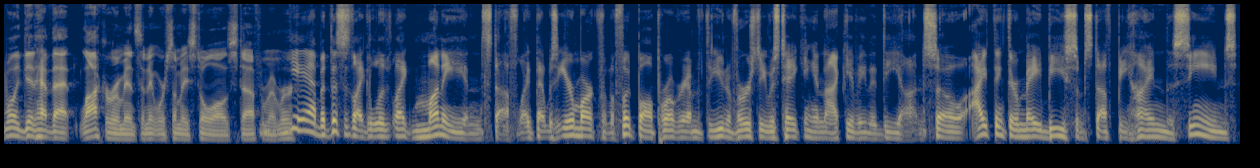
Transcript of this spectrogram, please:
Well, he did have that locker room incident where somebody stole all his stuff. Remember? Yeah, but this is like like money and stuff like that was earmarked for the football program that the university was taking and not giving to Deion. So I think there may be some stuff behind the scenes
